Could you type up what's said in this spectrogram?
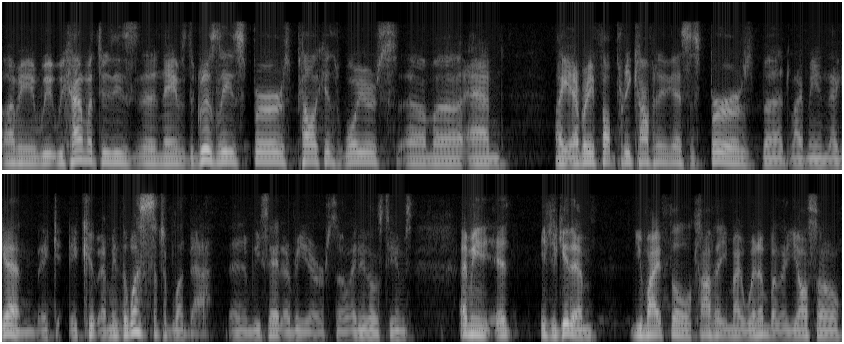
I mean, we, we kind of went through these uh, names: the Grizzlies, Spurs, Pelicans, Warriors, um, uh, and like everybody felt pretty confident against the Spurs. But I mean, again, it, it could. I mean, the West is such a bloodbath, and we say it every year. So any of those teams, I mean, it, if you get them, you might feel confident you might win them, but like, you also,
